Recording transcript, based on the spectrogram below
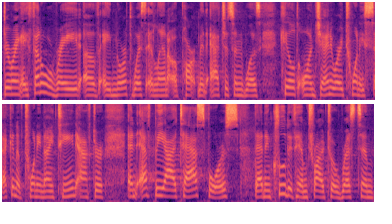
during a federal raid of a Northwest Atlanta apartment. Atchison was killed on January 22nd of 2019 after an FBI task force that included him tried to arrest him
